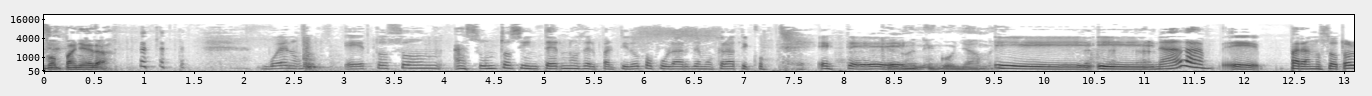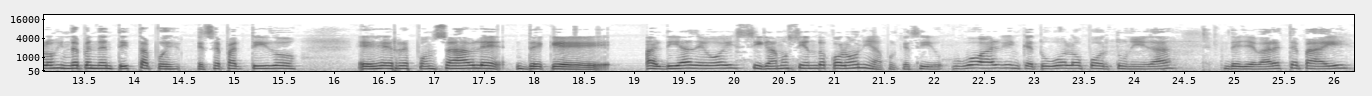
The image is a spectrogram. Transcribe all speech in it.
Compañera. Bueno, estos son asuntos internos del Partido Popular Democrático. Este, no hay ningún llame. Y, y nada, eh, para nosotros los independentistas, pues ese partido es el responsable de que al día de hoy sigamos siendo colonia, porque si hubo alguien que tuvo la oportunidad de llevar este país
